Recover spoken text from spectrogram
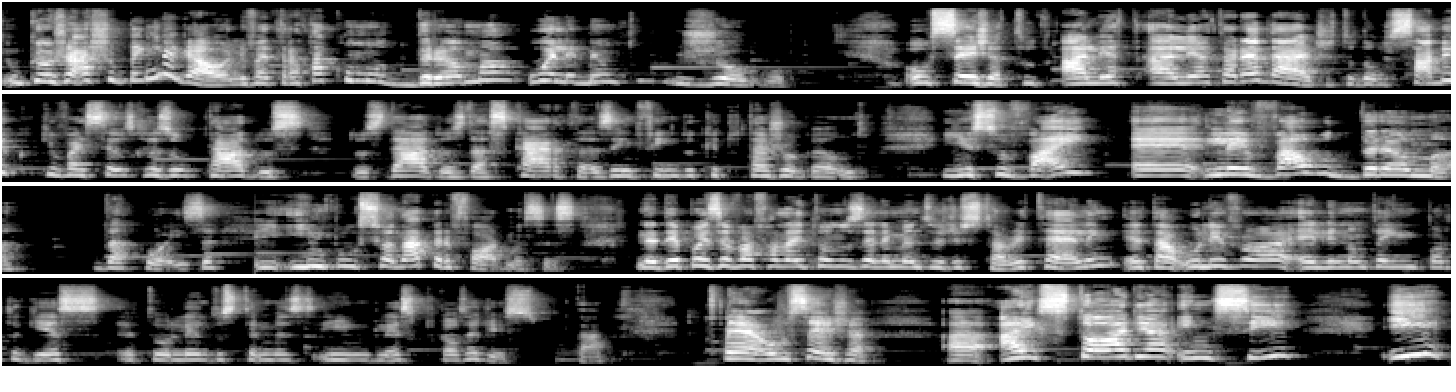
o que eu já acho bem legal. Ele vai tratar como drama o elemento jogo. Ou seja, tu, aleatoriedade, tu não sabe o que vai ser os resultados dos dados, das cartas, enfim, do que tu tá jogando. E isso vai é, levar o drama da coisa e, e, impulsionar performances. Né? Depois eu vou falar então dos elementos de storytelling. Eu, tá, o livro ele não tem em português, eu tô lendo os termos em inglês por causa disso, tá? É, ou seja, a, a história em si e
